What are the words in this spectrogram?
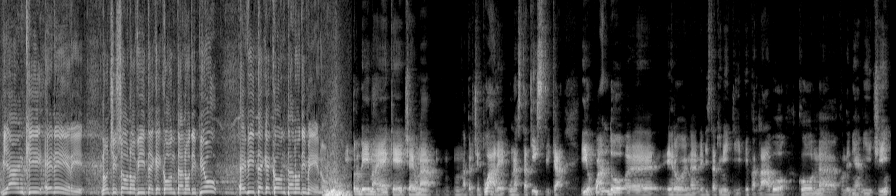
bianchi e neri, non ci sono vite che contano di più e vite che contano di meno. Il problema è che c'è una, una percentuale, una statistica. Io quando eh, ero in, negli Stati Uniti e parlavo con, eh, con, dei miei amici,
